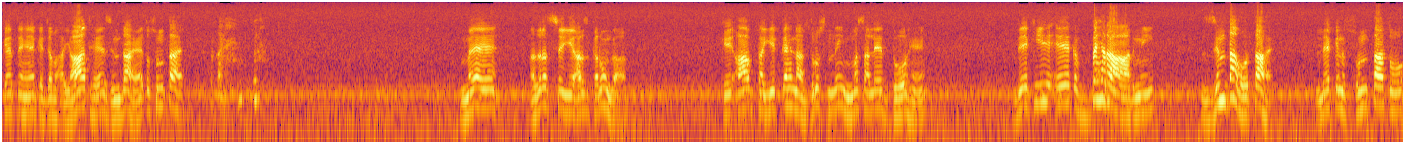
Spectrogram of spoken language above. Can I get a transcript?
کہتے ہیں کہ جب حیات ہے، زندہ ہے، تو سنتا ہے۔ میں حضرت سے یہ عرض کروں گا کہ آپ کا یہ کہنا درست نہیں، مسئلے دو ہیں۔ دیکھیے، ایک بہرا آدمی زندہ ہوتا ہے۔ لیکن سنتا تو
